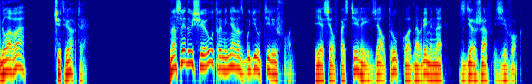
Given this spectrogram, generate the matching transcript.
Глава четвертая. На следующее утро меня разбудил телефон. Я сел в постели и взял трубку, одновременно сдержав зевок.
